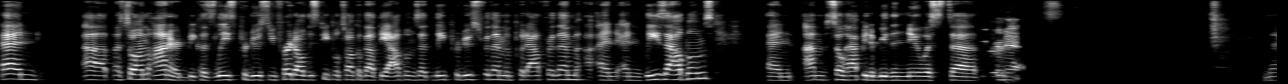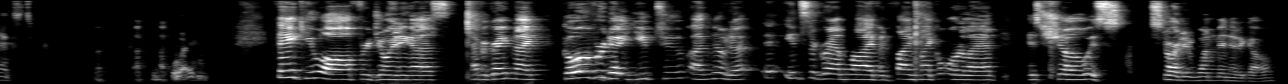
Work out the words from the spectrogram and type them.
And uh, so I'm honored because Lee's produced. You've heard all these people talk about the albums that Lee produced for them and put out for them, uh, and and Lee's albums. And I'm so happy to be the newest. Uh, next. next. Boy. Thank you all for joining us. Have a great night. Go over to YouTube, uh, no, to Instagram Live and find Michael Orland. His show is started one minute ago,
